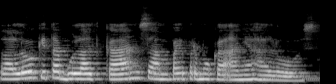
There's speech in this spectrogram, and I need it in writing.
Lalu kita bulatkan sampai permukaannya halus.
